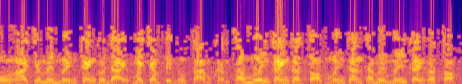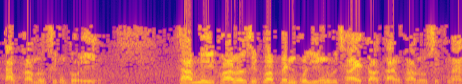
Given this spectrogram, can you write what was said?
วงอาจจะไม่เหมือนกันก็ได้ ไม่จำเป็นต้องตามกัน ถ้าเหมือนกันก็ตอบเหมือนกัน ถ้าไม่เหมือนกันก็ตอบตามความรู้สึกของตัวเอง ถ้ามีความรู้สึกว่าเป็นผู้หญิงหรือผู้ชายตอบตามความรู้สึกนั้น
